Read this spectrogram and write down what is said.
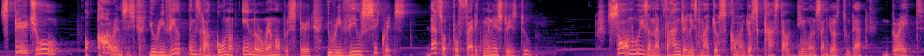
spiritual occurrences. You reveal things that are going on in the realm of the spirit. You reveal secrets. That's what prophetic ministries do. Someone who is an evangelist might just come and just cast out demons and just do that. Great.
